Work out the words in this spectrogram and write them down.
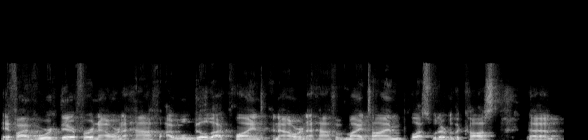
If I've worked there for an hour and a half, I will bill that client an hour and a half of my time plus whatever the cost, um,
